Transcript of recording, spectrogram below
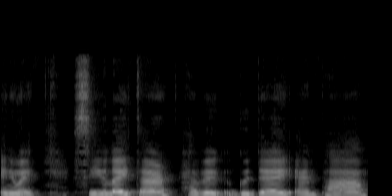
Anyway, see you later. Have a good day and pa.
